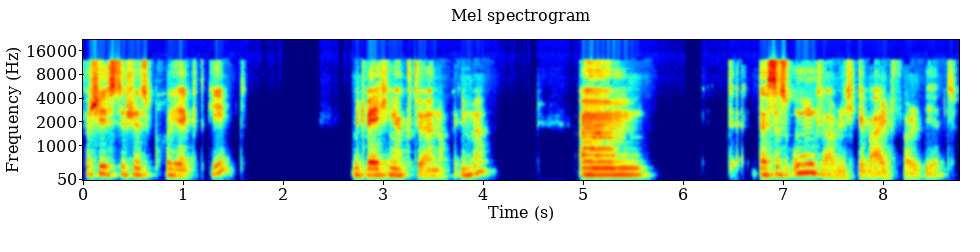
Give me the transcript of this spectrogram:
faschistisches Projekt gibt, mit welchen Akteuren auch immer, ähm, dass das unglaublich gewaltvoll wird.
